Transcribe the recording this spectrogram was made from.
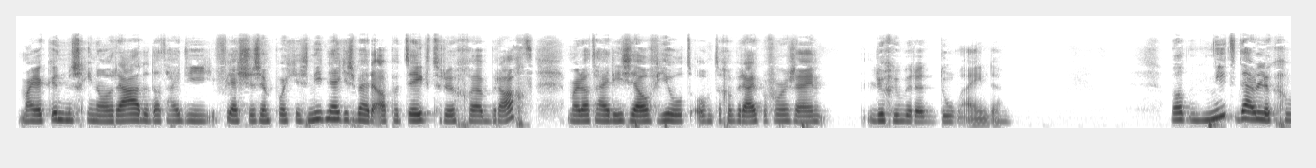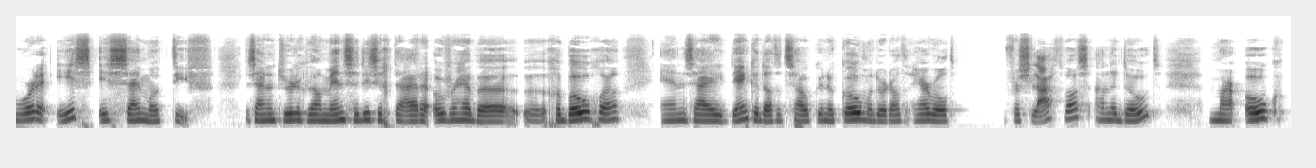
Maar je kunt misschien al raden dat hij die flesjes en potjes niet netjes bij de apotheek terugbracht, maar dat hij die zelf hield om te gebruiken voor zijn lugubere doeleinden. Wat niet duidelijk geworden is, is zijn motief. Er zijn natuurlijk wel mensen die zich daarover hebben uh, gebogen. En zij denken dat het zou kunnen komen doordat Harold verslaafd was aan de dood. Maar ook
